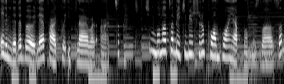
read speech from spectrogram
Elimde de böyle farklı ipler var artık. Şimdi buna tabii ki bir sürü pompon yapmamız lazım.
